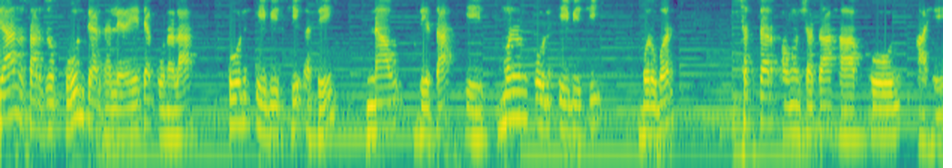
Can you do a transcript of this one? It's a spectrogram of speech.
त्यानुसार जो कोण तयार झालेला आहे त्या कोणाला कोण एबीसी असे नाव देता येईल. म्हणून कोण एबीसी बरोबर सत्तर अंशाचा हा कोण आहे?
